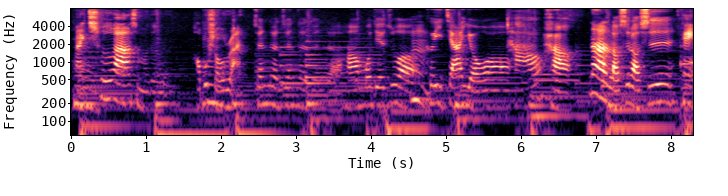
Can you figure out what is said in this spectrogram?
买车啊什么的。毫不手软，真的，真的，真的好，摩羯座、嗯、可以加油哦。好，好，那老师，老师，嘿，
